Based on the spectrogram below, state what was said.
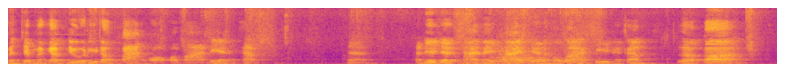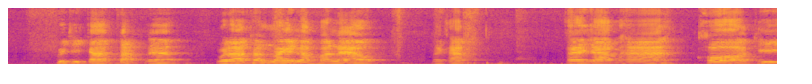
มันจะเหมือนกับนิ้วที่เราปางออกประมาณเนี่ยนะครับ นะอันนี้เดี๋ยวใช้ไม่ใช้เดี๋ยวเรามาว่าอีกทีนะครับ แล้วก็วิธีการตัดนะเวลาท่านไล่ลำมาแล้วนะครับ พยายามหาข้อที่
